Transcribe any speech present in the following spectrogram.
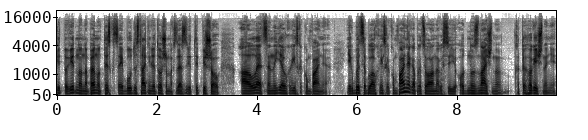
Відповідно, напевно, тиск цей був достатній для того, щоб Mercedes звідти пішов. Але це не є українська компанія. Якби це була українська компанія, яка працювала на Росію, однозначно, категорично ні.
